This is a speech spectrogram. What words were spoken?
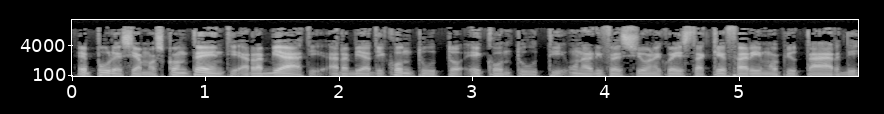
Eppure siamo scontenti, arrabbiati, arrabbiati con tutto e con tutti. Una riflessione questa che faremo più tardi.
